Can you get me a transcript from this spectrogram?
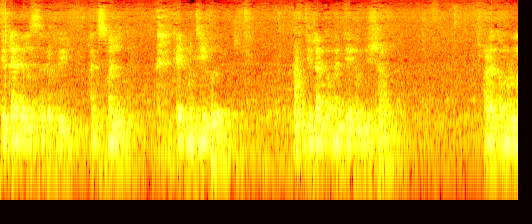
ജില്ലാ general secretary Ansmal K Mujeeb ജില്ലാ കമ്മിറ്റി അംഗം നിഷ അടക്കമുള്ള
